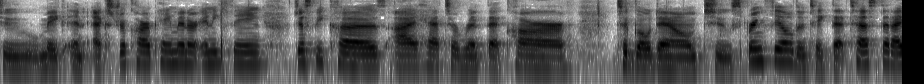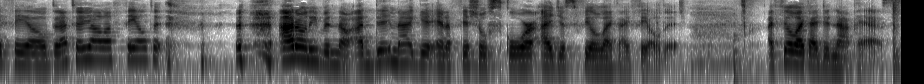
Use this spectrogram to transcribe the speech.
to make an extra car payment or anything, just because I had to rent that car to go down to Springfield and take that test that I failed. Did I tell y'all I failed it? I don't even know. I did not get an official score. I just feel like I failed it. I feel like I did not pass.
